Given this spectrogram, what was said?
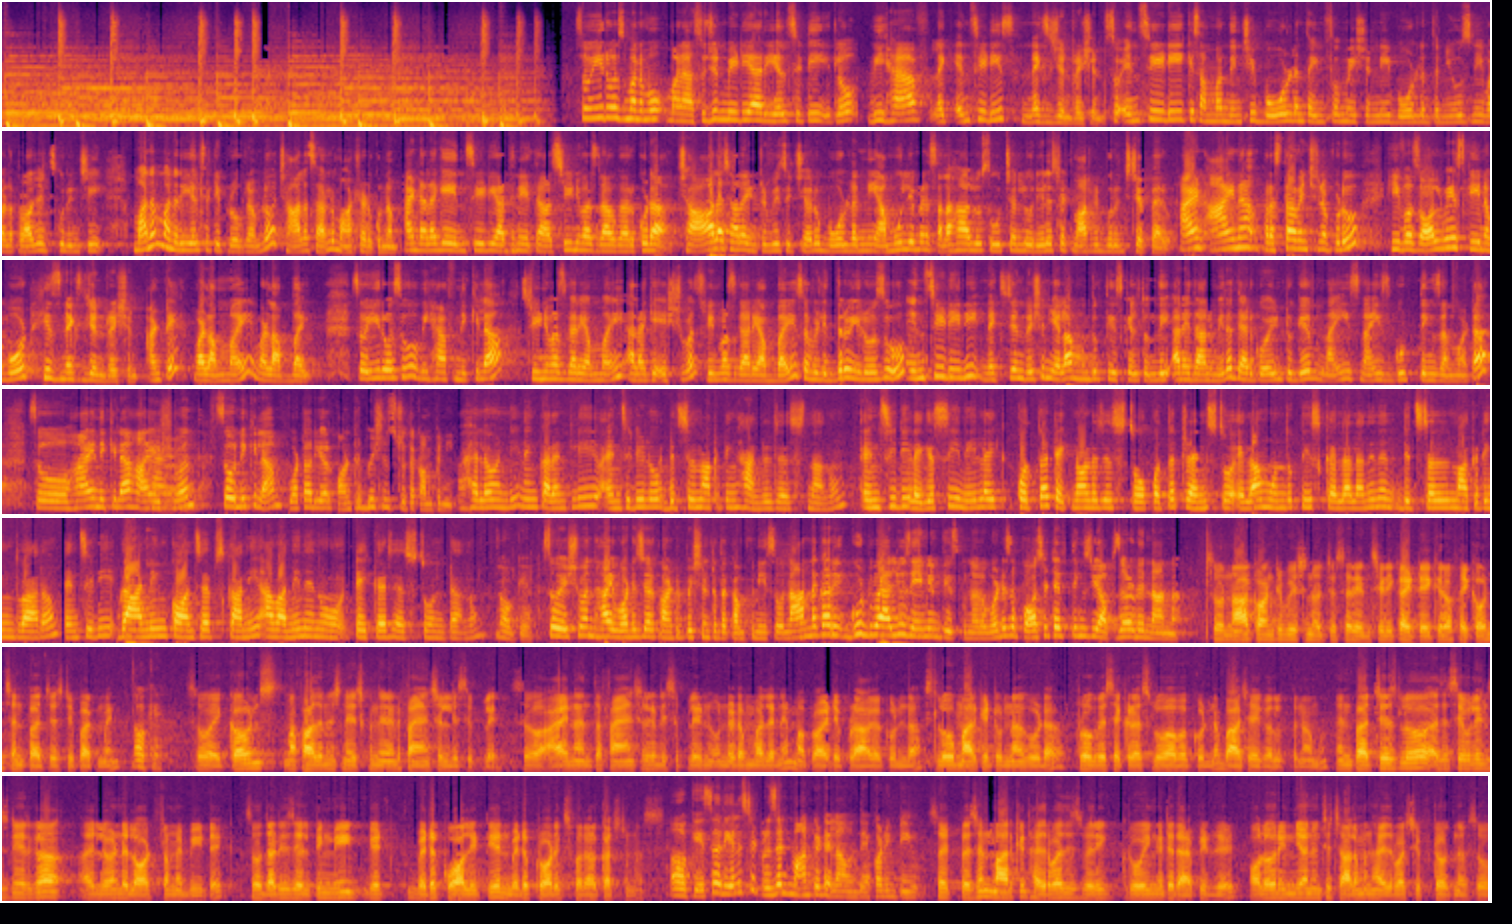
సో ఈ రోజు మనము మన సుజన్ మీడియా రియల్ సిటీలో we have like NCDs next generation so ఎన్సీడీకి సంబంధించి బోల్డ్ అంత ఇన్ఫర్మేషన్ని బోల్డ్ అంత న్యూస్ని వాళ్ళ ప్రాజెక్ట్స్ గురించి మనం మన రియల్ సిటీ ప్రోగ్రాంలో చాలా సార్లు మాట్లాడుకున్నాం. అండ్ అలాగే ఎన్సీడీ అధినేత శ్రీనివాసరావు గారు కూడా చాలా చాలా ఇంటర్వ్యూస్ ఇచ్చారు బోల్డ్ అన్ని అమూల్యమైన సలహాలు సూచనలు రియల్ ఎస్టేట్ మార్కెట్ గురించి చెప్పారు. అండ్ ఆయన ప్రస్తావించినప్పుడు he was always keen about his next generation అంటే వాళ్ళ అమ్మాయి వాళ్ళ అబ్బాయి. సో ఈ రోజు వీ హ్యావ్ నిఖిల శ్రీనివాస్ గారి అమ్మాయి అలాగే యశ్వంత్ శ్రీనివాస్ గారి అబ్బాయి. సో వీళ్ళిద్దరూ ఈ రోజు ఎన్సిడిని నెక్స్ట్ జనరేషన్ ఎలా ముందుకు తీసుకెళ్తుంది అనే దాని మీద they are going to give nice nice good things అన్నమాట. So hi Nikhila hi Yashwant. So Nikhila what are your contributions to the company hello అండి. నేను కరెంట్లీ ఎన్సిడిలో డిజిటల్ మార్కెటింగ్ హ్యాండిల్ చేస్తున్నాను. ఎన్సిడి లెగసీని లైక్ కొత్త టెక్నాలజీస్తో కొత్త ట్రెండ్స్తో ఎలా ముందుకు తీసుకెళ్ళాలని నేను డిజిటల్ మార్కెటింగ్ ద్వారా ఎన్సిడి బ్రాండింగ్ కాన్సెప్ట్స్ కానీ అవన్నీ నేను టేక్ కేర్ చేస్తూ ఉంటాను. Okay so Yashwant hi what is your contribution to the company so నాన్నగారి గుడ్ వాల్యూస్ ఏమేమి తీసుకున్నారు? What is the positive things you observed in నాన్న? సో నా కాంట్రిబ్యూషన్ వచ్చేసరి ఎన్సిడికి I take care of accounts and purchase department okay so accounts మా father నుంచి నేర్చుకుంది ఏంటంటే ఫైనాన్షియల్ డిసిప్లిన్ సో ఆయన అంత ఫైనాన్షియల్గా డిసిప్లిన్ ఉండడం వల్లనే మా ప్రాజెక్ట్ ఎప్పుడు ఆగకుండా స్లో మార్కెట్ ఉన్నా కూడా ప్రోగ్రెస్ ఎక్కడ స్లో అవ్వకుండా బాగా చేయగలుగుతున్నాము. అండ్ పర్చేస్లో యాజ్ అ సివిల్ ఇంజనీర్గా I learn a lot from a BTech so that is helping me get better quality and better products for our customers okay so real estate present market ఎలా ఉంది according to you so at present market Hyderabad is very growing at a rapid rate all over India నుంచి చాలా మంది Hyderabad shift అవుతున్నారు. So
